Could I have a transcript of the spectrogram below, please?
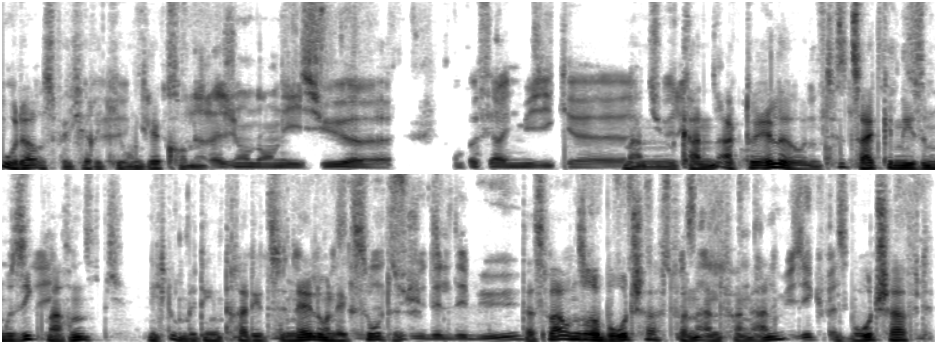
oder aus welcher Region wir kommen. euh, euh, Man kann aktuelle und zeitgemäße Musik machen, nicht unbedingt traditionell on und exotisch. Das war unsere Botschaft von Anfang an. Die Botschaft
